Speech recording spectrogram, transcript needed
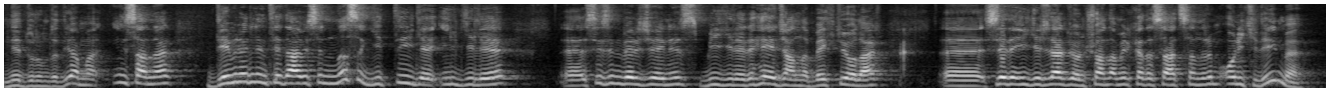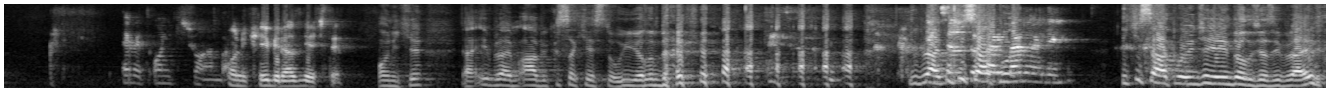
ne durumda diye ama insanlar Demireli'nin tedavisi nasıl gittiği ile ilgili e, sizin vereceğiniz bilgileri heyecanla bekliyorlar. E, size de iyi geceler diyorum. Şu anda Amerika'da saat sanırım 12 değil mi? Evet 12 şu anda. 12'yi biraz geçti. 12. Yani İbrahim abi kısa kesti uyuyalım der. İbrahim 2 saat boy- ben öyleyim. İki saat boyunca yayında olacağız İbrahim.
